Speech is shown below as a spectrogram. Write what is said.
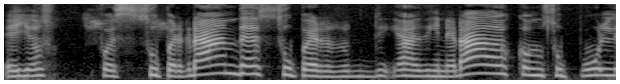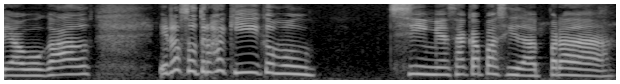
Ellos pues súper grandes, súper adinerados, con su pool de abogados. Y nosotros aquí como sin esa capacidad para,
